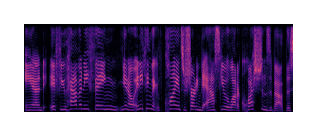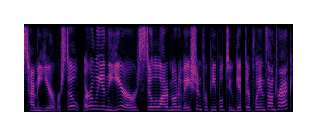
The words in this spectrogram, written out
And if you have anything, you know, anything that clients are starting to ask you a lot of questions about this time of year. We're still early in the year, still a lot of motivation for people to get their plans on track?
